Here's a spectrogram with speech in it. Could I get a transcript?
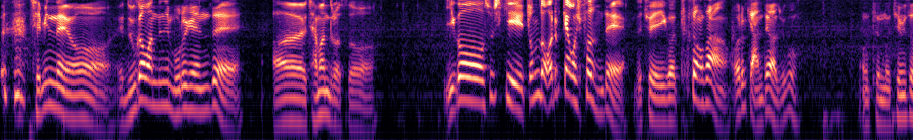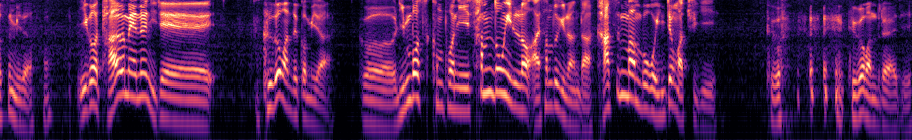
재밌네요. 누가 만든지 모르겠는데 아잘 만들었어. 이거 솔직히 좀 더 어렵게 하고 싶었는데 애초에 이거 특성상 어렵게 안 돼가지고. 아무튼 뭐 재밌었습니다. 어? 이거 다음에는 이제 그거 만들 겁니다 그 림버스 컴퍼니 삼동일러 아 삼동일러한다. 가슴만 보고 인격 맞추기. 그거 그거 만들어야지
